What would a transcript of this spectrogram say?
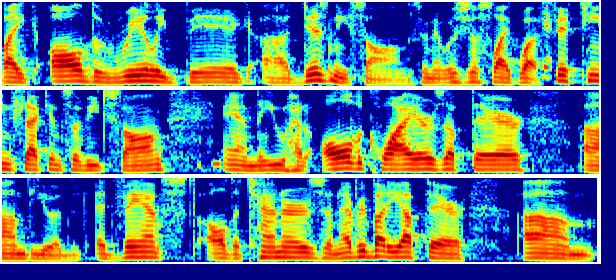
like all the really big uh, Disney songs, and it was just like what 15 seconds of each song, and then you had all the choirs up there. Um, you had advanced all the tenors and everybody up there, um,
